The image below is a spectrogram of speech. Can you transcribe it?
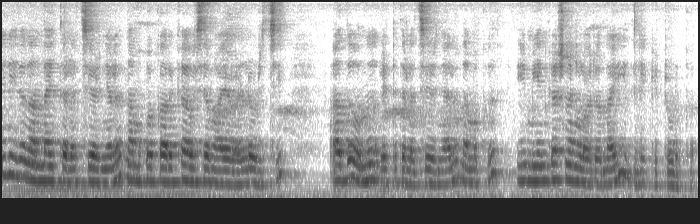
ഇനി ഇത് നന്നായി തിളച്ച് കഴിഞ്ഞാൽ നമുക്ക് കറിക്ക് ആവശ്യമായ വെള്ളം ഒഴിച്ച് അത് ഒന്ന് വെട്ടി തിളച്ച് കഴിഞ്ഞാൽ നമുക്ക് ഈ മീൻ കഷ്ണങ്ങൾ ഓരോന്നായി ഇതിലേക്ക് ഇട്ട് കൊടുക്കാം.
